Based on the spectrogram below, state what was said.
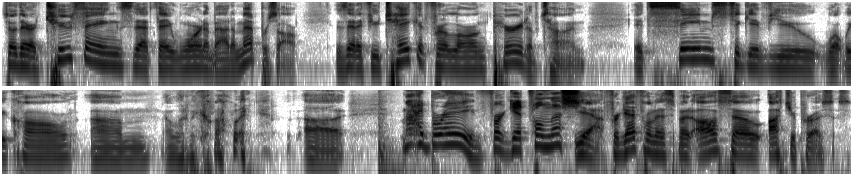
so there are two things that they warn about omeprazole: is that if you take it for a long period of time, it seems to give you what we call um, what do we call it? Uh, my brain Forgetfulness? yeah, forgetfulness, but also osteoporosis.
